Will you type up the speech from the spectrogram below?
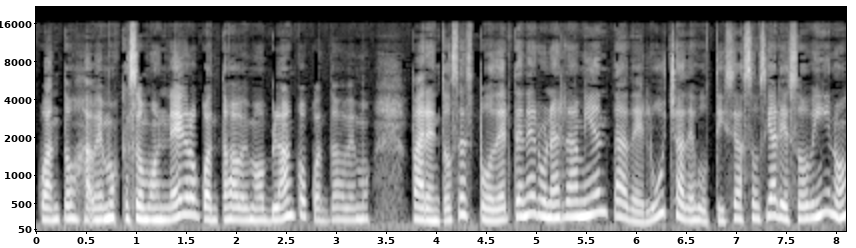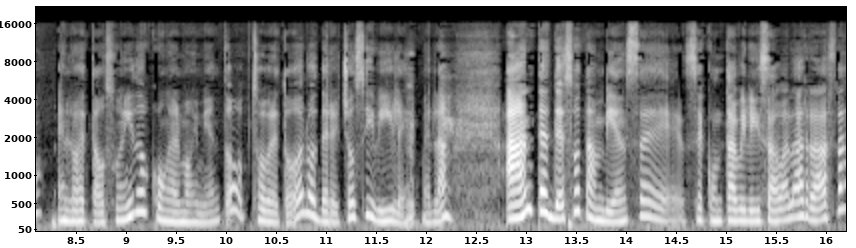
cuántos sabemos que somos negros, cuántos sabemos blancos, cuántos sabemos, para entonces poder tener una herramienta de lucha de justicia social. Y eso vino en los Estados Unidos con el movimiento, sobre todo los derechos civiles, ¿verdad? Antes de eso también se, se contabilizaba la raza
